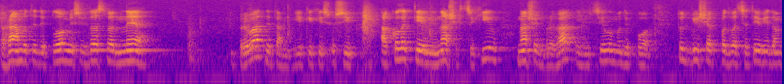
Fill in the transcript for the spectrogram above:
грамоти, дипломи, свідоцтва не приватні там якихось осіб, а колективні наших цехів, наших бригад і в цілому депо. Тут більше як по 20 видам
